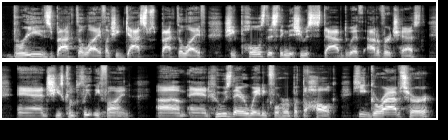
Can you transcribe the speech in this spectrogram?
breathes back to life. Like she gasps back to life. She pulls this thing that she was stabbed with out of her chest, and she's completely fine. Um, and who's there waiting for her but the Hulk? He grabs her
